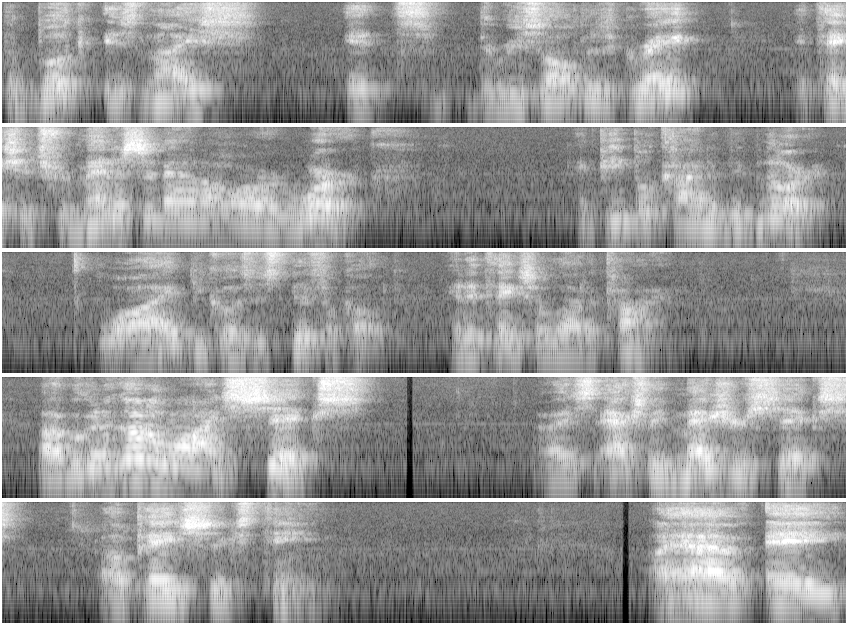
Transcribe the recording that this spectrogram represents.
the book is nice, it's, the result is great, it takes a tremendous amount of hard work, and people kind of ignore it. Why? Because it's difficult, and it takes a lot of time. Uh, we're going to go to line 6. Uh, it's actually measure 6, uh, page 16. I have a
